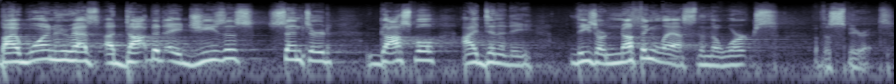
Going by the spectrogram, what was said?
by one who has adopted a Jesus centered gospel identity, these are nothing less than the works of the Spirit.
